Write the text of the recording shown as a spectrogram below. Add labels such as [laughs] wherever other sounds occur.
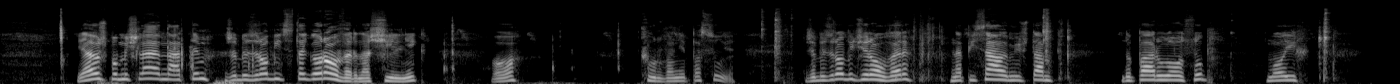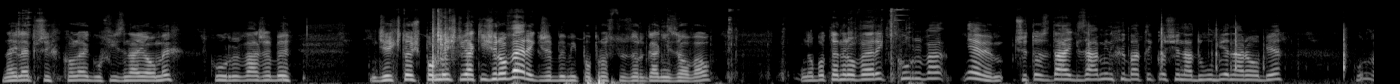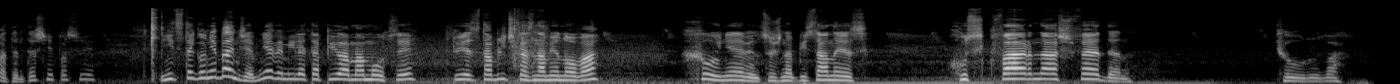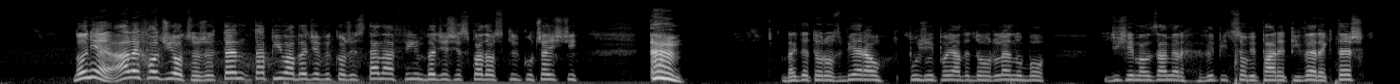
Ja już pomyślałem nad tym, żeby zrobić z tego rower na silnik. O, kurwa nie pasuje. Żeby zrobić rower, napisałem już tam do paru osób, moich najlepszych kolegów i znajomych, kurwa, żeby gdzieś ktoś pomyślił jakiś roweryk, żeby mi po prostu zorganizował. No bo ten roweryk, kurwa, nie wiem, czy to zda egzamin, chyba tylko się na dłubie narobię. Kurwa, ten też nie pasuje. I nic z tego nie będzie. Nie wiem ile ta piła ma mocy. Tu jest tabliczka znamionowa. Chuj, nie wiem, coś napisane jest Husqvarna Schweden. Kurwa. No nie, ale chodzi o co, że ten, ta piła będzie wykorzystana, film będzie się składał z kilku części. [clears throat] Będę to rozbierał, później pojadę do Orlenu, bo dzisiaj mam zamiar wypić sobie parę piwerek też.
